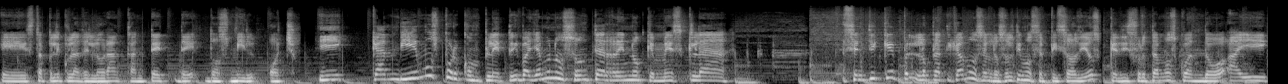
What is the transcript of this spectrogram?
eh, esta película de Laurent Cantet de 2008. Y cambiemos por completo y vayámonos a un terreno que mezcla Sentí que lo platicamos en los últimos episodios, que disfrutamos cuando hay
